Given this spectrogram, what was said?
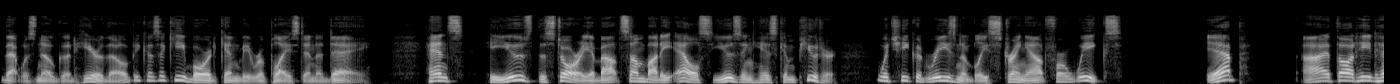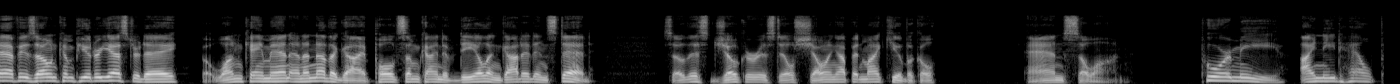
That was no good here, though, because a keyboard can be replaced in a day. Hence, he used the story about somebody else using his computer, which he could reasonably string out for weeks. Yep, I thought he'd have his own computer yesterday, but one came in and another guy pulled some kind of deal and got it instead so this joker is still showing up in my cubicle. And so on. Poor me, I need help.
